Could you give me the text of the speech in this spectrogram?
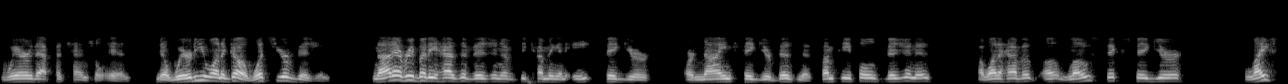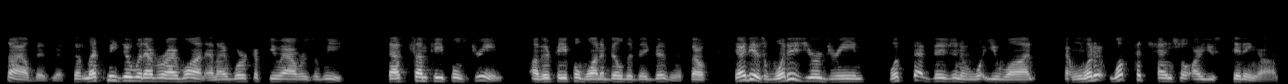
where that potential is. You know, where do you want to go? What's your vision? Not everybody has a vision of becoming an eight figure or nine figure business. Some people's vision is I want to have a, a low six figure lifestyle business that lets me do whatever I want and I work a few hours a week. That's some people's dream. Other people want to build a big business. So the idea is what is your dream? What's that vision of what you want? And what, what potential are you sitting on?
